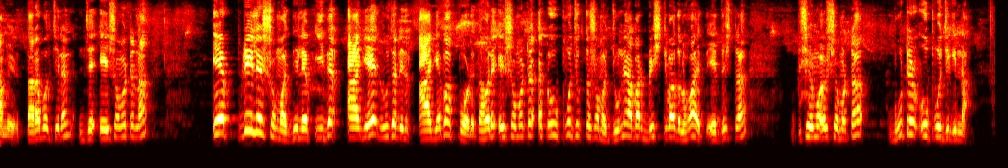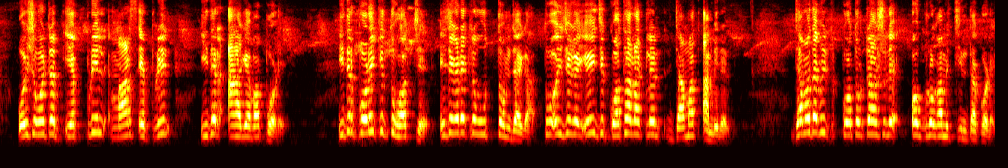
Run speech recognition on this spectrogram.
আমির, তারা বলছিলেন যে এই সময়টা না এপ্রিলের সময় দিলে ঈদের আগে, রোজার ঈদের আগে বা পরে। তাহলে এই সময়টা একটা উপযুক্ত সময়। জুনে আবার বৃষ্টি বাদল হয়, এই দেশটা সেই সময়টা ভোটের উপযোগী না। ওই সময়টা এপ্রিল, মার্চ, এপ্রিল, ঈদের আগে বা পরে। ঈদের পরেই কিন্তু হচ্ছে। এই জায়গাটা একটা উত্তম জায়গা। তো ওই জায়গায় এই যে কথা রাখলেন জামাত আমিরের। জামাত আমির কতটা আসলে অগ্রগামী চিন্তা করে?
